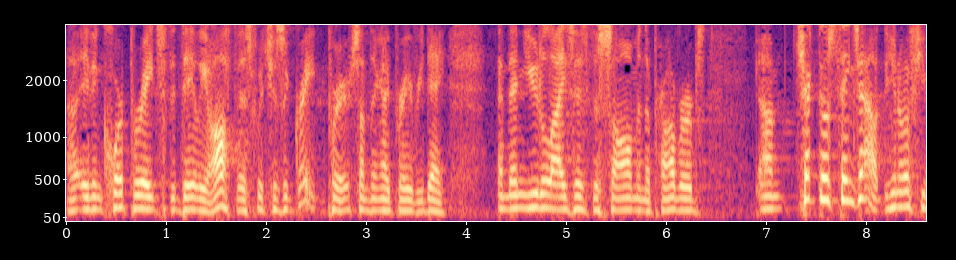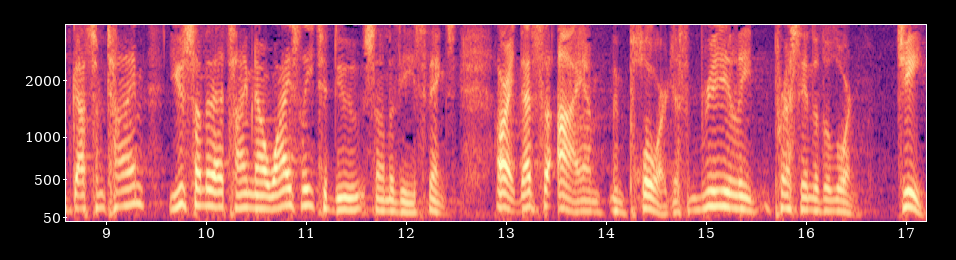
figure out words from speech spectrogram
uh, it incorporates the daily office, which is a great prayer, something I pray every day, and then utilizes the Psalm and the Proverbs. Um, check those things out. You know, if you've got some time, use some of that time now wisely to do some of these things. All right, that's the I. I'm implore. Just really press into the Lord. G.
